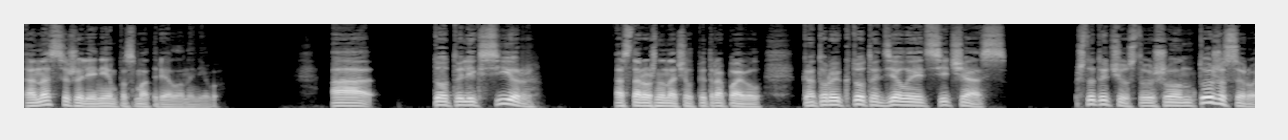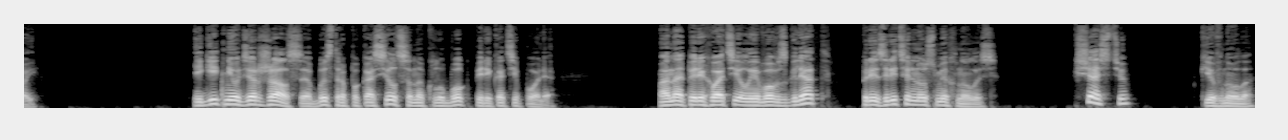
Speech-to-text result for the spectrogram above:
Она с сожалением посмотрела на него. — А тот эликсир, — осторожно начал Петропавел, — который кто-то делает сейчас. Что ты чувствуешь, он тоже сырой? Игит не удержался, быстро покосился на клубок перекати поля. Она перехватила его взгляд, презрительно усмехнулась. — К счастью, — кивнула,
